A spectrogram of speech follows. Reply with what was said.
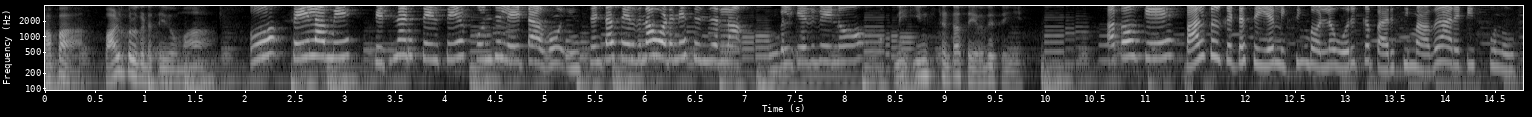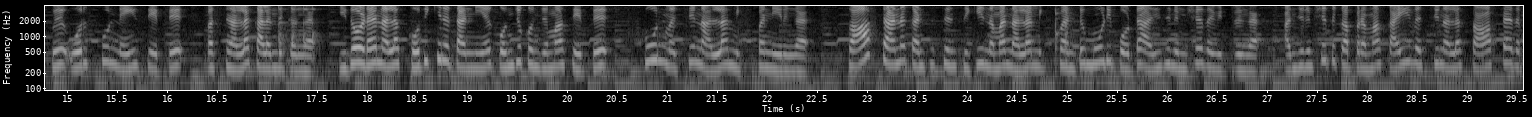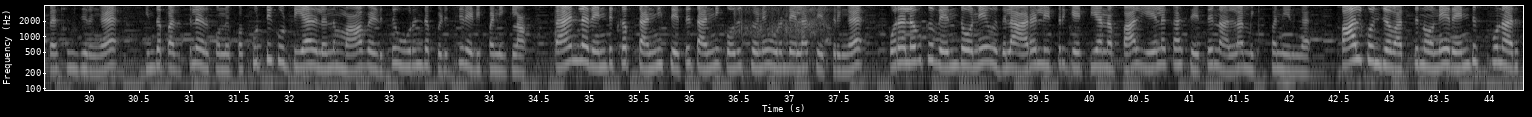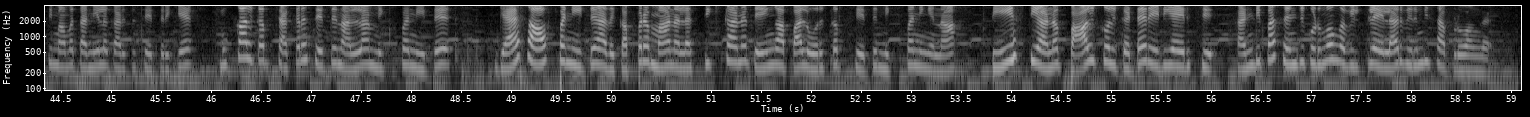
பாப்பா பால் கொழுக்கட்டை செய்வோமா? ஓ செய்யலாமே. செட்டிநாடு ஸ்டைல் செய்ய கொஞ்சம் லேட் ஆகும். இன்ஸ்டன்டா செய்யறதுனா உடனே செஞ்சிடலாம். உங்களுக்கு எது வேணும்? நீ இன்ஸ்டண்ட்டாக செய்கிறதே செய்யி. அப்ப ஓகே பால் கொல்கட்டை செய்ய மிக்சிங் பவுல்ல ஒரு கப் அரிசி மாவு அரை டீஸ்பூன் உப்பு ஒரு ஸ்பூன் நெய் சேர்த்து ஃபர்ஸ்ட் நல்லா கலந்துக்கங்க. இதோட நல்லா கொதிக்கிற தண்ணியை கொஞ்சம் கொஞ்சமா சேர்த்து ஸ்பூன் வச்சு நல்லா மிக்ஸ் பண்ணிருங்க. சாஃப்டான கன்சிஸ்டன்சிக்கு இந்த மாதிரி நல்லா மிக்ஸ் பண்ணிட்டு மூடி போட்டு அஞ்சு நிமிஷம் அதை விட்டுருங்க. அஞ்சு நிமிஷத்துக்கு அப்புறமா கை வச்சு நல்லா சாஃப்டாக அதை பிசைஞ்சிருங்க. இந்த பதத்தில் இருக்கணும். இப்போ குட்டி குட்டியாக அதுலேருந்து மாவு எடுத்து உருண்டை பிடிச்சு ரெடி பண்ணிக்கலாம். பேனில் ரெண்டு கப் தண்ணி சேர்த்து தண்ணி கொதிச்சோடனே உருண்டையெல்லாம் சேர்த்துருங்க. ஓரளவுக்கு வெந்தோடனே இதில் அரை லிட்டர் கெட்டியான பால் ஏலக்காய் சேர்த்து நல்லா மிக்ஸ் பண்ணிடுங்க பால் கொஞ்சம் வத்துனோடனே ரெண்டு ஸ்பூன் அரிசி மாவை தண்ணியில் கரைச்சி சேர்த்துருக்கேன். முக்கால் கப் சர்க்கரை சேர்த்து நல்லா மிக்ஸ் பண்ணிவிட்டு கேஸ் ஆஃப் பண்ணிட்டு அதுக்கப்புறமா நல்லா திக்கான தேங்காய் பால் ஒரு கப் சேர்த்து மிக்ஸ் பண்ணீங்கன்னா டேஸ்டியான பால் கொல்கட்டை ரெடி ஆயிருச்சு. கண்டிப்பாக செஞ்சு கொடுங்க. உங்கள் வீட்டில் எல்லாரும் விரும்பி சாப்பிடுவாங்க.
